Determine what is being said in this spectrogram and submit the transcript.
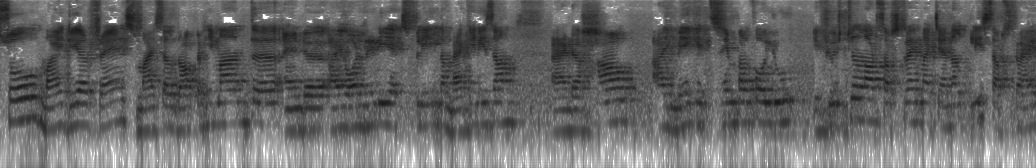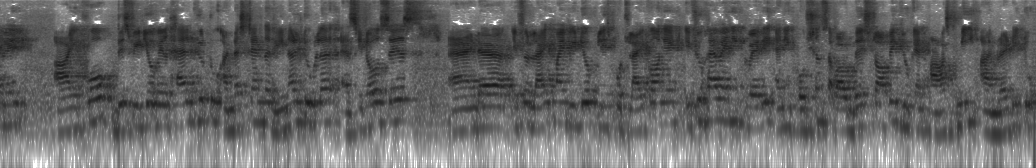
so my dear friends myself dr hemant uh, and uh, i already explained the mechanism and how i make it simple for you. If you still not subscribe my channel please subscribe it. I hope this video will help you to understand the renal tubular acidosis. And uh, if you like my video please put like on it. If you have any query any questions about this topic you can ask me. I'm ready to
